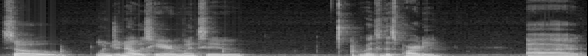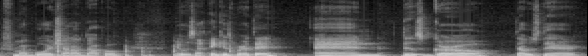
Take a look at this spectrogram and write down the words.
So when Janelle was here, we went to we went to this party uh, for my boy, shout out Dapo. It was I think his birthday, and this girl that was there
